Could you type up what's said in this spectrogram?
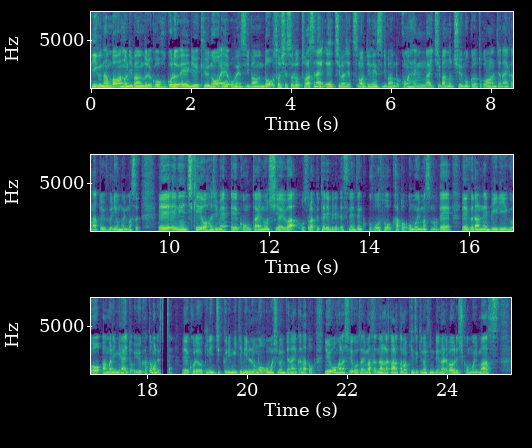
リーグナンバーワンのリバウンド力を誇る、えー、琉球の、えー、オフェンスリバウンド、そしてそれを取らせない、えー、千葉ジェッツのディフェンスリバウンド、この辺が一番の注目のところなんじゃないかなというふうに思います。えー、NHK をはじめ、えー、今回の試合はおそらくテレビでですね、全国放送かと思いますので、えー、普段ね、B リーグをあまり見ないという方もですね、えー、これを機にじっくり見てみるのも面白いんじゃないかなというお話でございます。何らかあなたの気づきのヒントになれば嬉しく思います。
